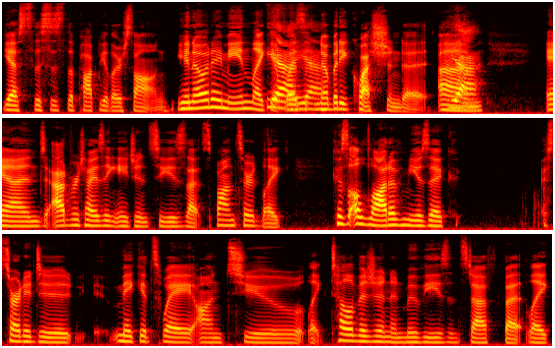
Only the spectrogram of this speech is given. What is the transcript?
"Yes, this is the popular song." You know what I mean? Like Yeah, it was yeah. nobody questioned it. Um, Yeah. And advertising agencies that sponsored like because a lot of music started to make its way onto like television and movies and stuff but like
